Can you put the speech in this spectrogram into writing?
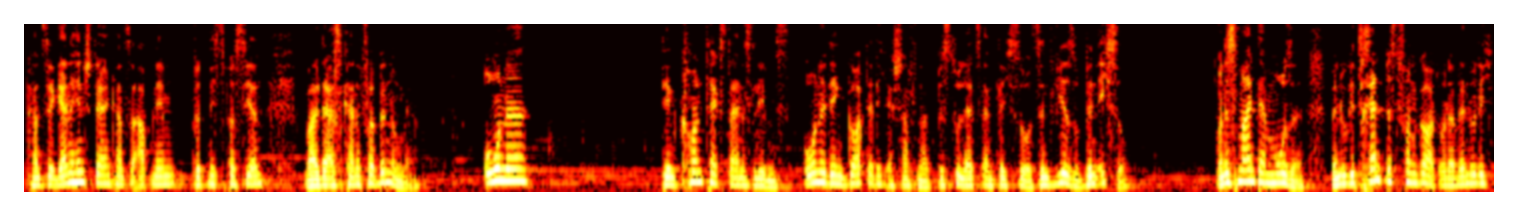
Kannst dir gerne hinstellen, kannst du abnehmen, wird nichts passieren, weil da ist keine Verbindung mehr. Ohne den Kontext deines Lebens, ohne den Gott, der dich erschaffen hat, bist du letztendlich so, sind wir so, bin ich so. Und das meint der Mose. Wenn du getrennt bist von Gott oder wenn du dich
